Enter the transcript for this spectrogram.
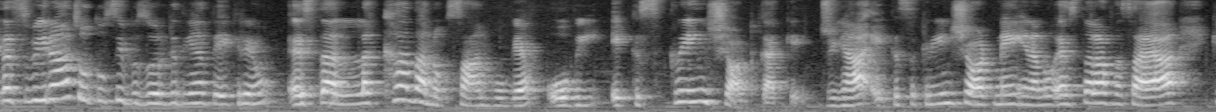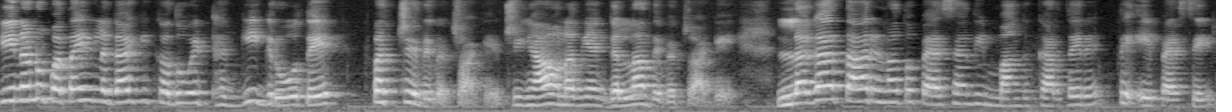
ਤਸਵੀਰਾਂ ਜੋ ਤੁਸੀਂ ਬਜ਼ੁਰਗ ਦੀਆਂ ਦੇਖ ਰਹੇ ਹੋ, ਇਸ ਦਾ ਲੱਖਾਂ ਦਾ ਨੁਕਸਾਨ ਹੋ ਗਿਆ। ਉਹ ਵੀ ਇੱਕ ਸਕਰੀਨਸ਼ਾਟ ਕਰਕੇ। ਜੀ ਹਾਂ, ਇੱਕ ਸਕਰੀਨਸ਼ਾਟ ਨੇ ਇਹਨਾਂ ਨੂੰ ਇਸ ਤਰ੍ਹਾਂ ਫਸਾਇਆ ਕਿ ਇਹਨਾਂ ਨੂੰ ਪਤਾ ਹੀ ਨਹੀਂ ਲੱਗਾ ਕਿ ਕਦੋਂ ਇਹ ਠੱਗੀ ਗਰੋਹ ਦੇ ਬੱਚੇ ਦੇ ਵਿੱਚ ਆ ਗਏ। ਜੀ ਹਾਂ, ਉਹਨਾਂ ਦੀਆਂ ਗੱਲਾਂ ਦੇ ਵਿੱਚ ਆ ਗਏ। ਲਗਾਤਾਰ ਇਹਨਾਂ ਤੋਂ ਪੈਸਿਆਂ ਦੀ ਮੰਗ ਕਰਦੇ ਰਹੇ ਤੇ ਇਹ ਪੈਸੇ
